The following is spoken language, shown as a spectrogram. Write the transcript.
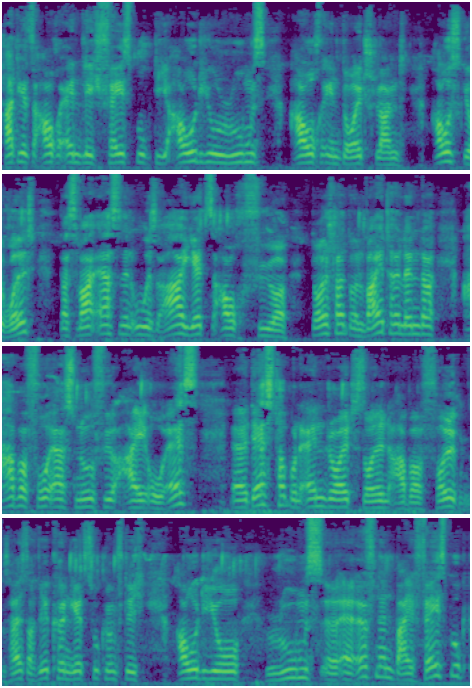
hat jetzt auch endlich Facebook die Audio-Rooms auch in Deutschland ausgerollt. Das war erst in den USA, jetzt auch für Deutschland und weitere Länder, aber vorerst nur für iOS. Äh, Desktop und Android sollen aber folgen. Das heißt, auch wir können jetzt zukünftig Audio Rooms äh, eröffnen bei Facebook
